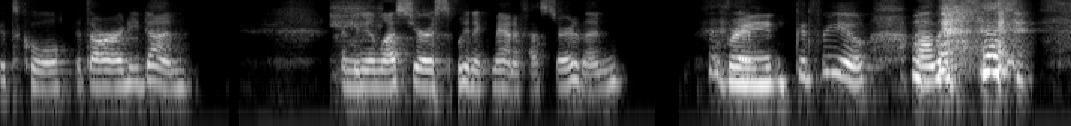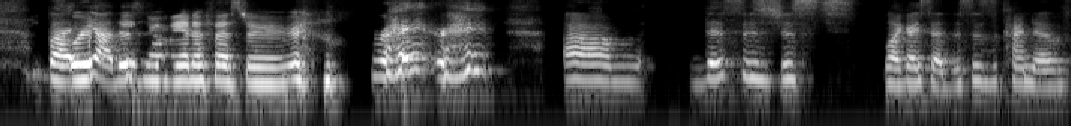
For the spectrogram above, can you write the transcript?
It's cool. It's already done. I mean unless you're a splenic manifester then Right. good for you. Um, but yeah there's no manifester. right right. Um this is just like i said this is kind of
